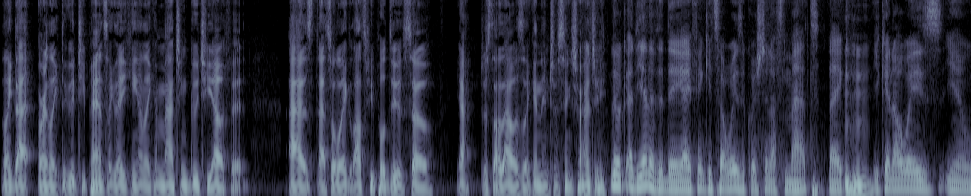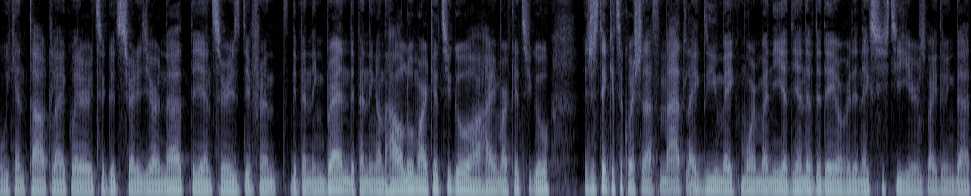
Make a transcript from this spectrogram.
like that, or like the Gucci pants, like that. You can get like a matching Gucci outfit. As that's what like lots of people do. So yeah, just thought that was like an interesting strategy. Look, at the end of the day, I think it's always a question of math. Like mm-hmm. you can always, you know, we can talk like whether it's a good strategy or not. The answer is different depending brand, depending on how low markets you go, how high markets you go. I just think it's a question of math. Like, do you make more money at the end of the day over the next 50 years by doing that?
